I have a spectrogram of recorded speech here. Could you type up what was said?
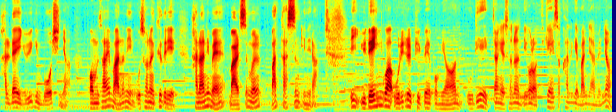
할례의 유익이 무엇이냐 범사에 많으니 우선은 그들이 하나님의 말씀을 맡았음이니라. 이 유대인과 우리를 비교해 보면 우리의 입장에서는 이걸 어떻게 해석하는 게 맞냐면요.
